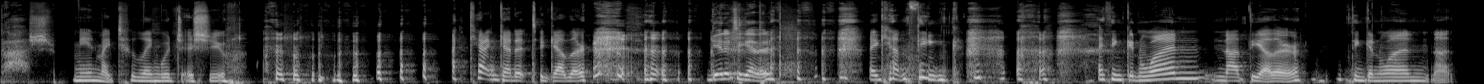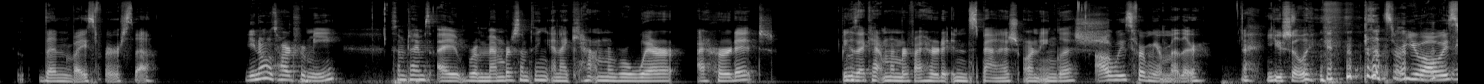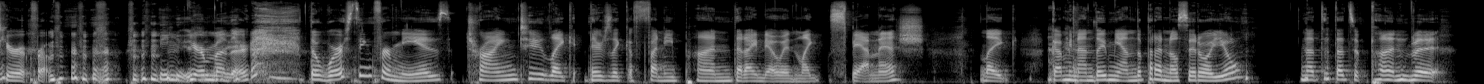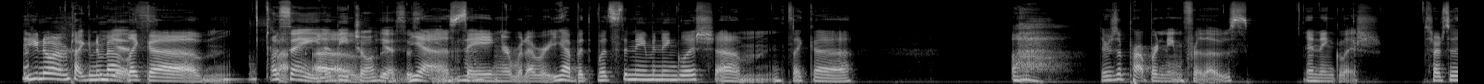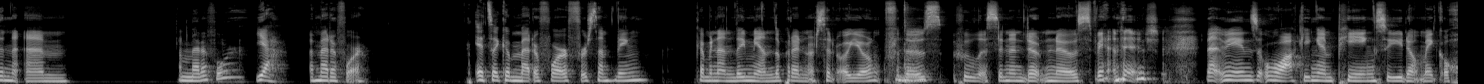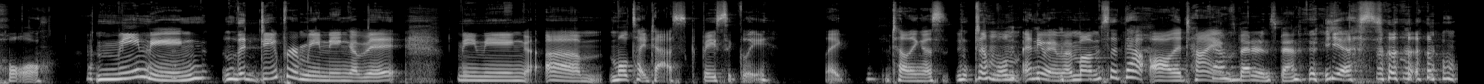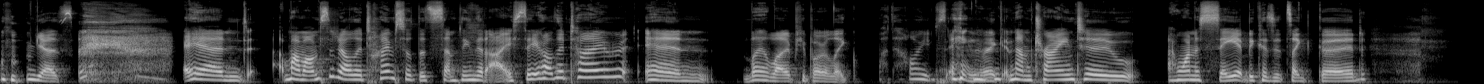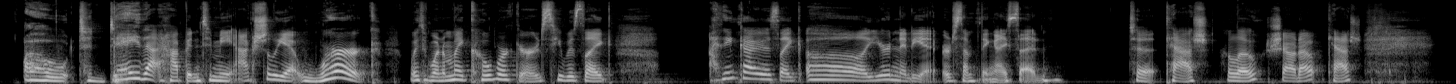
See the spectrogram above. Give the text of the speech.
Gosh, me and my two language issue. I can't get it together. Get it together. I can't think. I think in one, not the other. Think in one, not then vice versa. You know it's hard for me? Sometimes I remember something and I can't remember where I heard it because I can't remember if I heard it in Spanish or in English. Always from your mother. Usually. That's where you always hear it from. your mother. The worst thing for me is trying to like there's like a funny pun that I know in like Spanish. Like caminando y meando para no ser hoyo. Not that that's a pun, but you know what I'm talking about? Yes. Like um A saying, a dicho. Yes. a yeah, saying. saying or whatever. Yeah, but what's the name in English? Um it's like a there's a proper name for those in English. Starts with an M. A metaphor? Yeah, a metaphor. It's like a metaphor for something. Caminando y meando para no ser hoyo. For those who listen and don't know Spanish, that means walking and peeing so you don't make a hole. meaning, the deeper meaning of it, meaning um, multitask, basically. Like telling us. anyway, my mom said that all the time. Sounds better in Spanish. Yes. yes. And my mom said it all the time. So that's something that I say all the time. And like a lot of people are like, what the hell are you saying? Like, and I'm trying to, I want to say it because it's like good. Oh, today that happened to me actually at work with one of my coworkers. He was like, I think I was like, oh, you're an idiot or something. I said to Cash. Hello, shout out, Cash.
